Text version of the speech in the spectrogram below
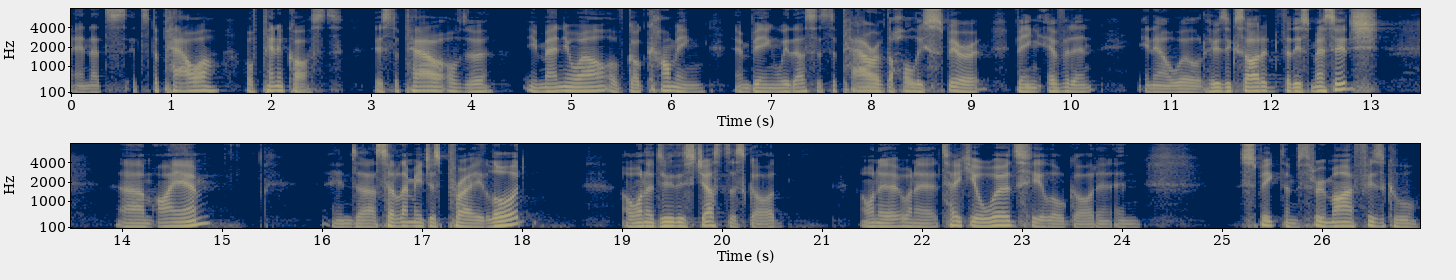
And that's it's the power of Pentecost. It's the power of the Emmanuel, of God coming and being with us. It's the power of the Holy Spirit being evident in our world. Who's excited for this message? Um, I am. And uh, so let me just pray. Lord, I want to do this justice, God. I want to, want to take your words here, Lord God, and, and speak them through my physical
